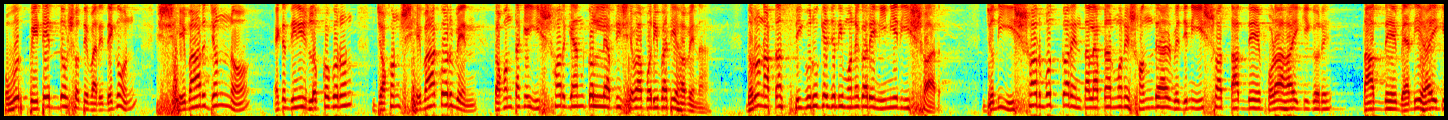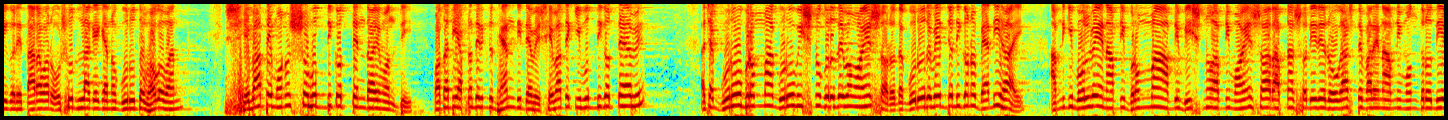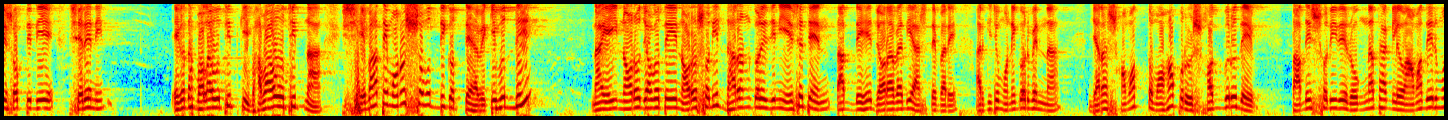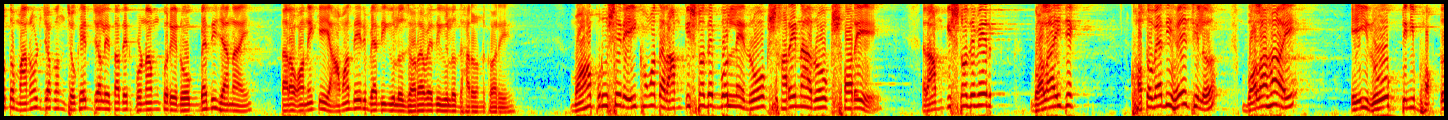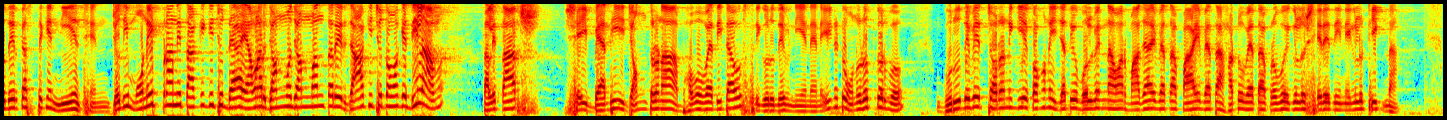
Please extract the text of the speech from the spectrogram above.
প্রভুর পেটের দোষ হতে পারে। দেখুন, সেবার জন্য একটা জিনিস লক্ষ্য করুন, যখন সেবা করবেন, তখন তাকে ঈশ্বর জ্ঞান করলে আপনি সেবা পরিপাটি হবে না। ধরুন আপনার শ্রীগুরুকে যদি মনে করেন ইনির ঈশ্বর, যদি ঈশ্বর বোধ করেন, তাহলে আপনার মনে সন্দেহ আসবে যিনি ঈশ্বর, তার দেহে ফোড়া হয় কি করে? তার দেহে ব্যাধি হয় কি করে? তার আবার ওষুধ লাগে কেন? গুরু তো ভগবান। সেবাতে মনুষ্য বুদ্ধি করতেন দয়মন্তী। কথাটি আপনাদের একটু ধ্যান দিতে হবে। সেবাতে কি বুদ্ধি করতে হবে? আচ্ছা গুরু ব্রহ্মা, গুরু বিষ্ণু, গুরুদেব মহেশ্বর, তা গুরুদেবের যদি কোনো ব্যাধি হয় আপনি কি বলবেন? আপনি ব্রহ্মা, আপনি বিষ্ণু, আপনি মহেশ্বর, আপনার শরীরে রোগ আসতে পারে না, আপনি মন্ত্র দিয়ে, শক্তি দিয়ে সেরে নিন। একথা বলা উচিত কি? ভাবাও উচিত না। সেবাতে মনুষ্য বুদ্ধি করতে হবে। কি বুদ্ধি? না, এই নর জগতে নর শরীর ধারণ করে যিনি এসেছেন, তার দেহে জরাব্যাধি আসতে পারে। আর কিছু মনে করবেন না। যারা সমত্ত মহাপুরুষ সদ্গুরুদেব তাদের শরীরে রোগ না থাকলেও আমাদের মতো মানুষ যখন চোখের জলে তাদের প্রণাম করে রোগ ব্যাধি জানায়, তারা অনেকেই আমাদের ব্যাধিগুলো জরা ব্যাধিগুলো ধারণ করে। মহাপুরুষের এই ক্ষমতা রামকৃষ্ণদেব বললেন, রোগ সারে না, রোগ সরে। রামকৃষ্ণদেবের গলায় যে ক্ষতব্যাধি হয়েছিল, বলা হয় এই রোগ তিনি ভক্তদের কাছ থেকে নিয়েছেন। যদি মনে প্রাণে তাকে কিছু দেয়, আমার জন্ম জন্মান্তরের যা কিছু তোমাকে দিলাম, তাহলে তার সেই ব্যাধি, যন্ত্রণা, ভবব্যাধিটাও শ্রী গুরুদেব নিয়ে নেন। এই একটু অনুরোধ করব, গুরুদেবের চরণে গিয়ে কখনো এই জাতীয় বলবেন না, আমার মাজায় ব্যথা, পায়ে ব্যথা, হাঁটু ব্যথা, প্রভু এগুলো সেরে দিন, এগুলো ঠিক না।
